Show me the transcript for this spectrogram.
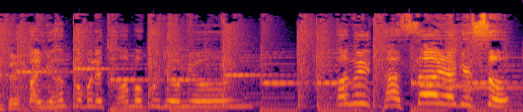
이걸 빨리 한꺼번에 다 먹으려면 빵을 다 쌓아야겠어.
